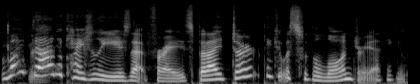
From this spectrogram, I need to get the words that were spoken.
My dad occasionally used that phrase, but I don't think it was for the laundry. I think it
